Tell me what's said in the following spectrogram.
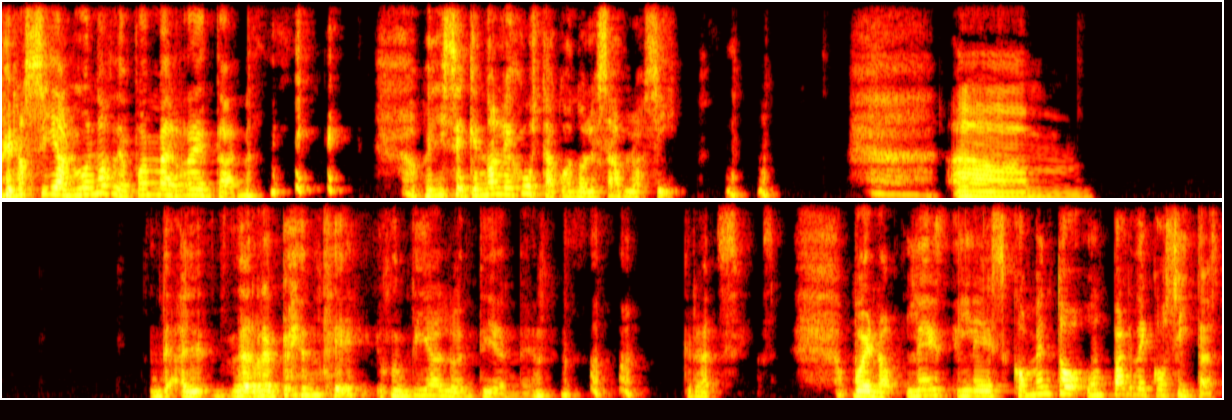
pero sí, algunos después me retan. Dice que no les gusta cuando les hablo así. de, repente, un día lo entienden. Gracias. Bueno, les, les, comento un par de cositas.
